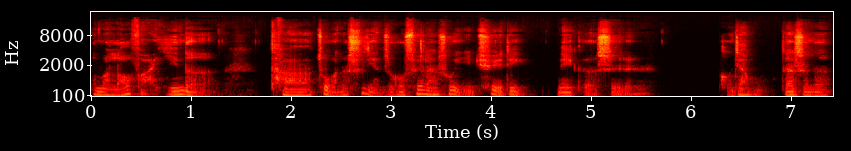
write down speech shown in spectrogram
那么老法医呢，他做完了尸检之后，虽然说已经确定那个是彭加木，但是呢，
